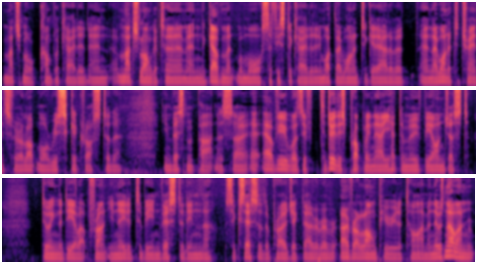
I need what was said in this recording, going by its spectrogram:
much more complicated and much longer term, and the government were more sophisticated in what they wanted to get out of it, and they wanted to transfer a lot more risk across to the investment partners. So our view was if to do this properly now, you had to move beyond just doing the deal up front. You needed to be invested in the success of the project over over a long period of time, and there was no one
